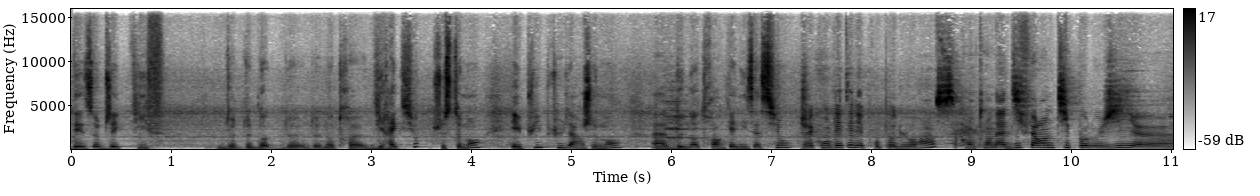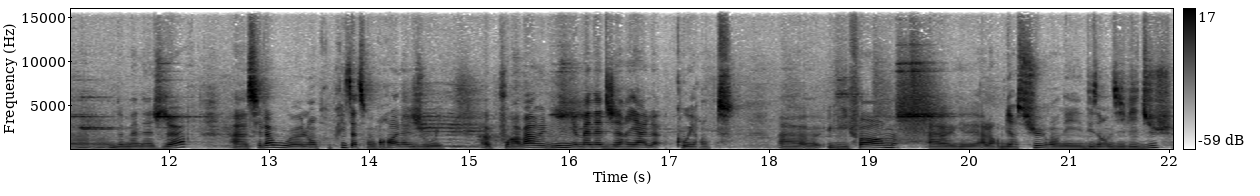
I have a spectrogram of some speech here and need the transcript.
des objectifs de, notre direction, justement, et puis plus largement euh, de notre organisation. Je vais compléter les propos de Laurence. Quand on a différentes typologies euh, de managers, euh, c'est là où l'entreprise a son rôle à jouer pour avoir une ligne managériale cohérente. Euh, uniforme. Euh, alors bien sûr, on est des individus,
